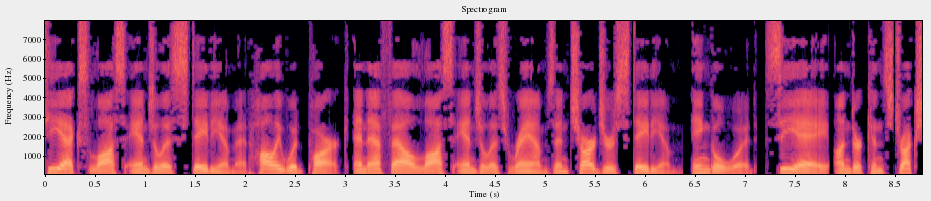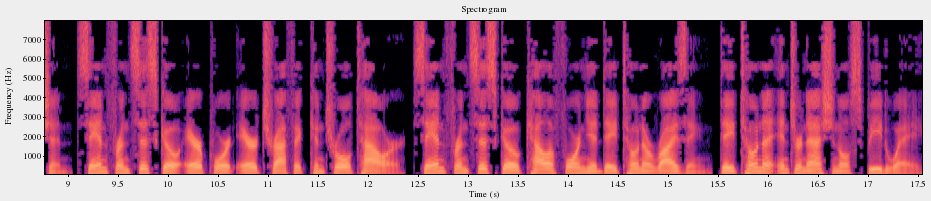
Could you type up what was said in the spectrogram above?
TX Los Angeles Stadium at Hollywood Park NFL Los Angeles Rams and Chargers Stadium, Inglewood, CA under construction San Francisco Airport Air Traffic Control Tower, San Francisco California Daytona Rising Daytona International Speedway,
